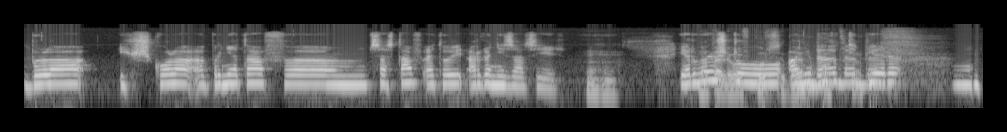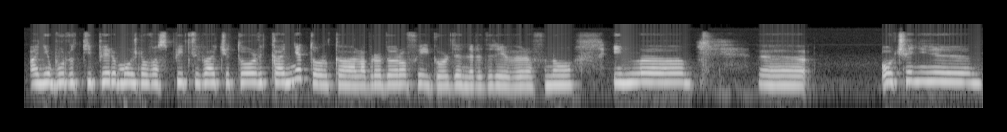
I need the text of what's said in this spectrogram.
была их школа принята в состав этой организации. Угу. Я думаю, Наталья, что курсе, да? они да, будут да, теперь да. они будут теперь можно воспитывать только не только лабрадоров и голден ретриверов, но им э, э очень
